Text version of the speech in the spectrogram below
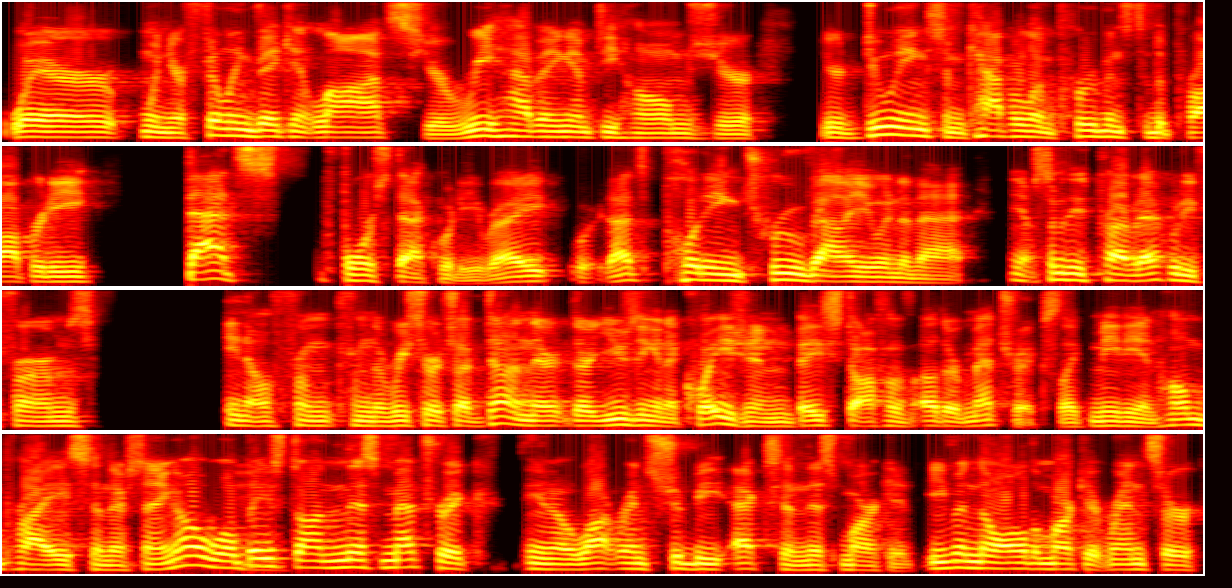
where when you're filling vacant lots you're rehabbing empty homes you're you're doing some capital improvements to the property that's forced equity, right? That's putting true value into that. You know, some of these private equity firms, you know, from from the research I've done, they're they're using an equation based off of other metrics like median home price, and they're saying, oh, well, Mm. based on this metric, you know, lot rents should be X in this market, even though all the market rents are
